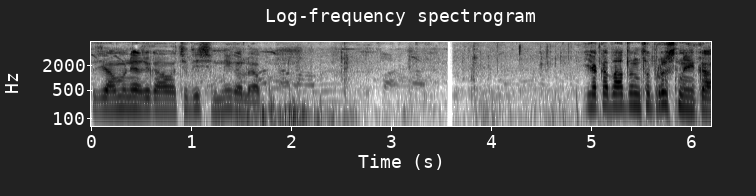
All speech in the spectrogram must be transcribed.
तर जामुनियाच्या गावाच्या दिशेने निघालोय आपण. एका दादांचा प्रश्न आहे का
